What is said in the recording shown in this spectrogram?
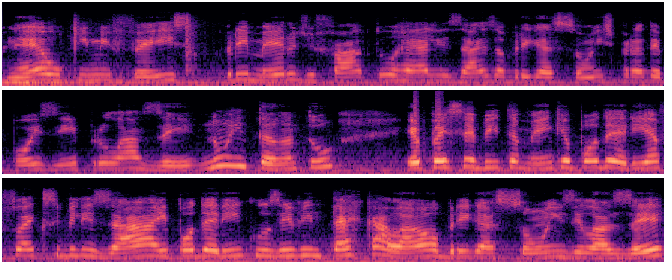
né? O que me fez primeiro, de fato, realizar as obrigações para depois ir para o lazer. No entanto, eu percebi também que eu poderia flexibilizar e poderia inclusive intercalar obrigações e lazer.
